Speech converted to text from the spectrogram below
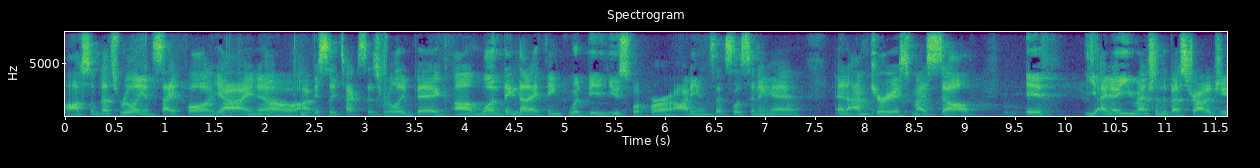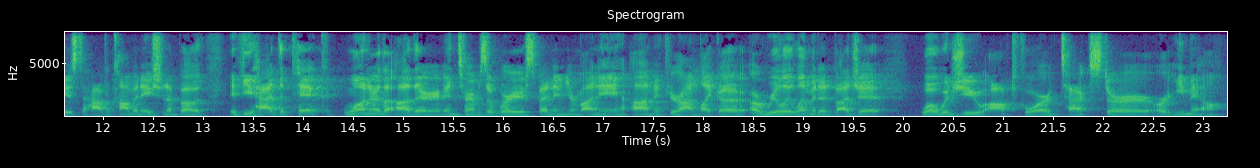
Awesome. That's really insightful. Yeah, I know obviously text is really big. Um, one thing that I think would be useful for our audience that's listening in, and I'm curious myself, if I know you mentioned the best strategy is to have a combination of both. If you had to pick one or the other in terms of where you're spending your money, um, if you're on like a, a really limited budget, what would you opt for, text or, or email?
